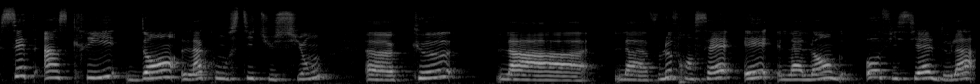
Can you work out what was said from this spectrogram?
c'est inscrit dans la Constitution euh, que le français est la langue officielle de la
